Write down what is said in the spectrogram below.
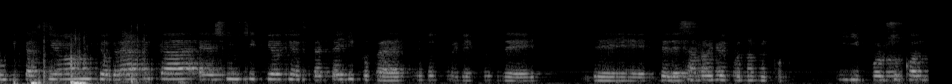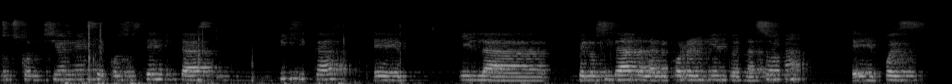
su, ubicación geográfica es un sitio geoestratégico para distintos proyectos de, de, de desarrollo económico y por sus condiciones ecosistémicas y, físicas eh, y la velocidad a la que corre el viento en la zona, eh, pues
